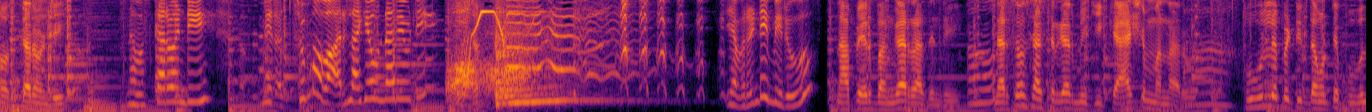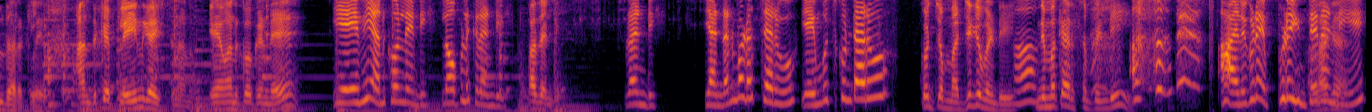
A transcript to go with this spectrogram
నమస్కారం అండి. నమస్కారం అండి. మీరు వచ్చు మా వారిలాగే ఉన్నారేమిటి? ఎవరండి మీరు? నా పేరు బంగారు రాదండి ఆ. నరసింహ శాస్త్రి గారు మీకు ఈ క్యాష్ ఇమ్మన్నారు. పువ్వుల్లో పెట్టిద్దామంటే పువ్వులు దొరకలేదు. అందుకే ప్లెయిన్గా ఇస్తున్నాను. ఏమనుకోకండి? ఏమీ అనుకోలేండి లోపలికి రండి. అదండి రండి. ఎండను పడొచ్చారు ఏం పుచ్చుకుంటారు? కొంచెం మజ్జిగ ఇవ్వండి. నిమ్మకాయ రసం పిండి. ఆయన కూడా ఎప్పుడు ఇంతేనండి.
